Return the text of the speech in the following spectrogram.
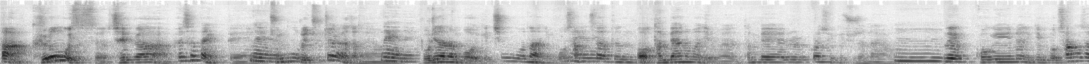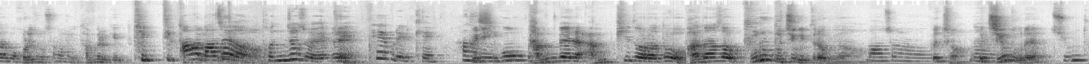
아 그런 거 있었어요. 제가 회사 다닐 때 네네. 중국으로 출장을 가잖아요. 네네. 우리나라는 뭐 이렇게 친구나 아니면 뭐 네네. 상사든 뭐 담배 하나만 이러면 담배를 끊어서 이렇게 주잖아요. 음... 근데 거기는 이게 뭐 상사하고 거래중 상사중에 담배를 이렇게 틱틱 아 맞아요. 던져줘요 이렇게 네. 테이블에 이렇게 하나씩 그리고 담배를 안 피더라도 받아서 불은 붙이고 있더라고요. 맞아요 그렇죠. 네. 지금도 그래? 지금도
